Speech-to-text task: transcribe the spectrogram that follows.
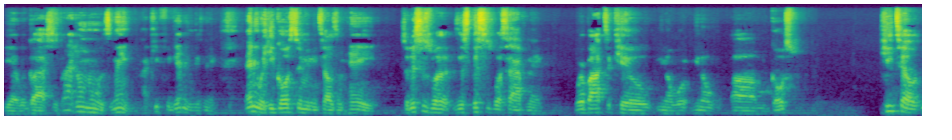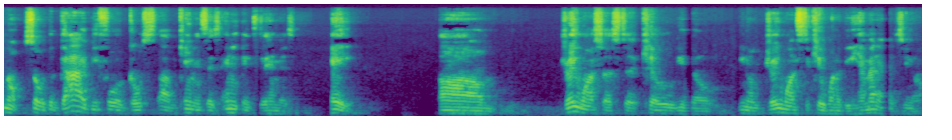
Yeah, with glasses, but I don't know his name. I keep forgetting his name. Anyway, he goes to him and he tells him, "Hey, so this is what this this is what's happening. We're about to kill. You know, you know, um, Ghost he tells no. So the guy before Ghost um, Kanan says anything to him is, "Hey, um, Dre wants us to kill, you know, you know, Dre wants to kill one of the Jimenez, you know,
